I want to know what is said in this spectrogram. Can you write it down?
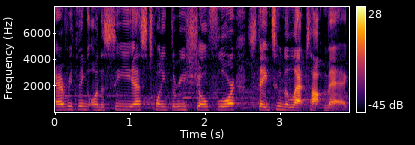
everything on the CES 23 show floor. Stay tuned to Laptop Mag.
